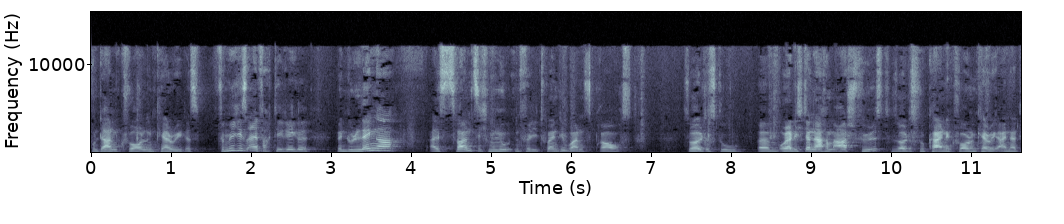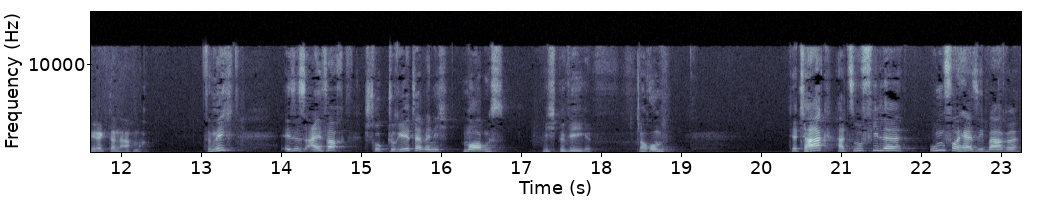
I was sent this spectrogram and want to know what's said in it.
und dann Crawl and Carry. Das, für mich ist einfach die Regel, wenn du länger als 20 Minuten für die 21s brauchst, solltest du ähm, oder dich danach im Arsch fühlst, solltest du keine Crawl and Carry Einheit direkt danach machen. Für mich ist es einfach strukturierter, wenn ich morgens mich bewege. Warum? Der Tag hat so viele unvorhersehbare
